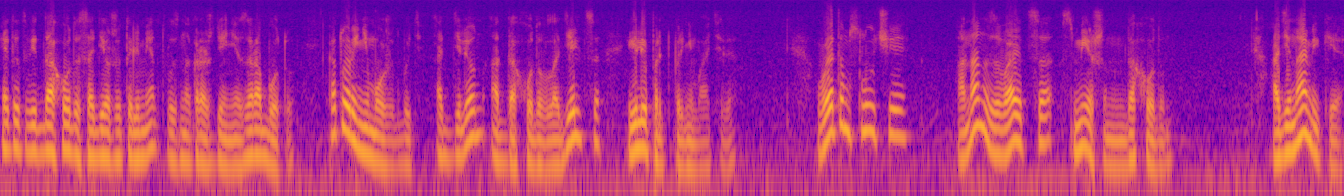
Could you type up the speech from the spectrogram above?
этот вид дохода содержит элемент вознаграждения за работу, который не может быть отделен от дохода владельца или предпринимателя. В этом случае она называется смешанным доходом. О динамике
